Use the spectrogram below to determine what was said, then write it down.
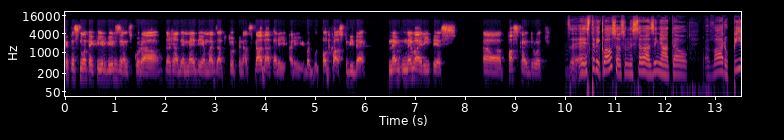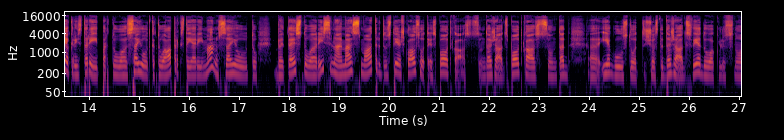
ka tas noteikti ir virziens, kurā dažādiem mēdījiem vajadzētu turpināt strādāt, arī, arī varbūt podkāstu vidē. Ne, nevairīties uh, paskaidrot. Es tevī klausos, un es savā ziņā tev varu piekrist arī par to sajūtu, ka to aprakstīja arī manu sajūtu, bet es to risinājumu esmu atradusi tieši klausoties podkāstus un dažādus podkāstus, un tad uh, iegūstot šos dažādus viedokļus no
